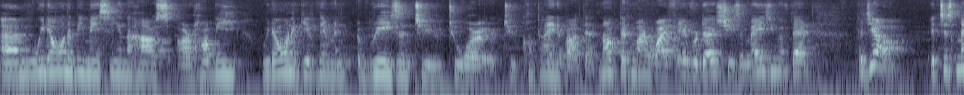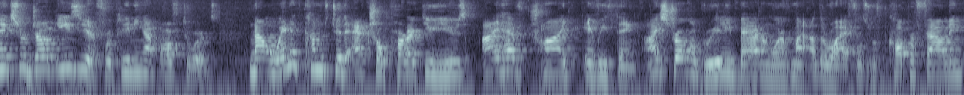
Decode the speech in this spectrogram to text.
Um, we don't want to be messing in the house, our hobby. We don't want to give them a reason to to worry, to complain about that. Not that my wife ever does. She's amazing with that. But yeah, it just makes your job easier for cleaning up afterwards. Now, when it comes to the actual product you use, I have tried everything. I struggled really bad on one of my other rifles with copper fouling.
